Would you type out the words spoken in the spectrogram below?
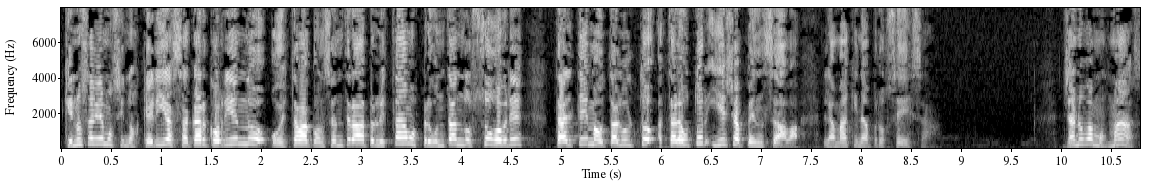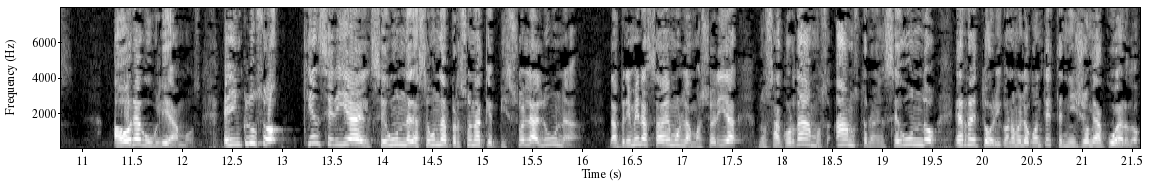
que no sabíamos si nos quería sacar corriendo o estaba concentrada, pero le estábamos preguntando sobre tal tema o tal, tal autor y ella pensaba, la máquina procesa. Ya no vamos más. Ahora googleamos. E incluso, ¿quién sería el segundo, la segunda persona que pisó la luna? La primera sabemos, la mayoría nos acordamos, Armstrong, el segundo es retórico, no me lo contestes ni yo me acuerdo.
